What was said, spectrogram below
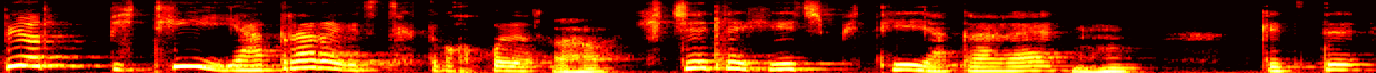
би бол битгий ядраараа гэж цагдаг аахгүй юу? Хичээлээ хийж битгий ядраарай. Гэдтэй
